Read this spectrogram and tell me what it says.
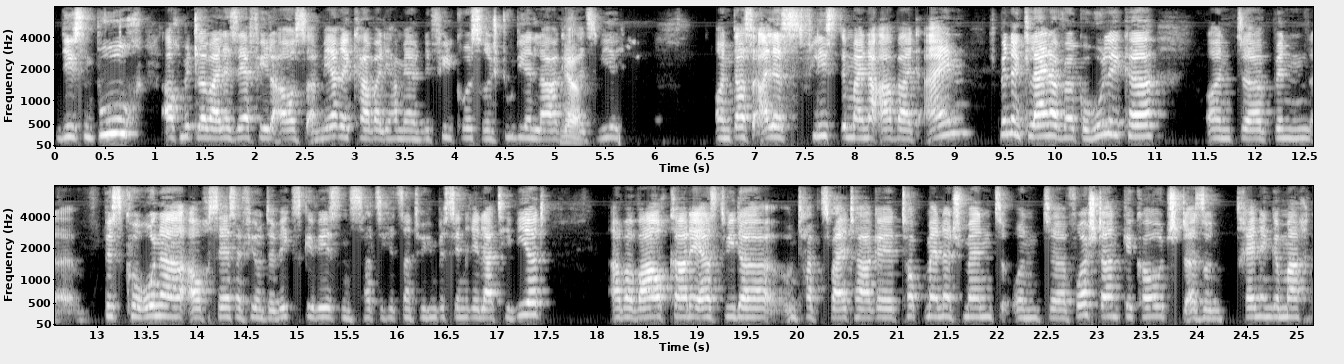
Diesen Buch auch mittlerweile sehr viel aus Amerika, weil die haben ja eine viel größere Studienlage ja. als wir und das alles fließt in meine Arbeit ein. Ich bin ein kleiner Workaholiker und äh, bin äh, bis Corona auch sehr, sehr viel unterwegs gewesen. Es hat sich jetzt natürlich ein bisschen relativiert, aber war auch gerade erst wieder und habe zwei Tage Top-Management und äh, Vorstand gecoacht, also ein Training gemacht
